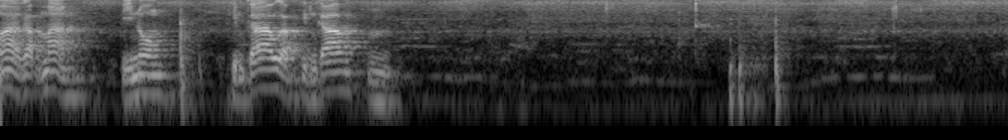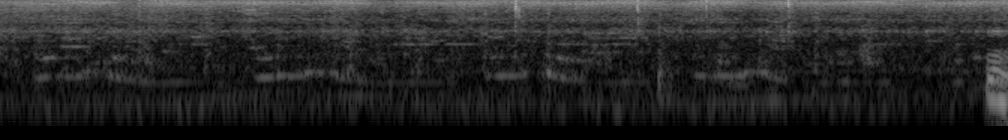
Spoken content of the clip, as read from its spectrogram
มากับมาพี่น้องกินข้าวกับกินข้าวอืม อืม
